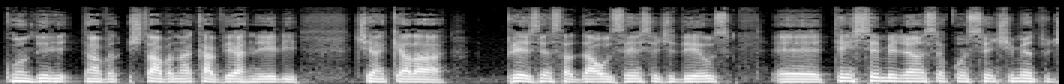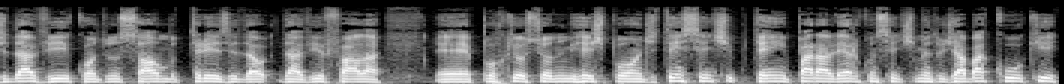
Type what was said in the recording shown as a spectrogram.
quando ele tava, estava na caverna, ele tinha aquela presença da ausência de Deus, é, tem semelhança com o sentimento de Davi, quando no Salmo 13 Davi fala, é, porque o Senhor não me responde, tem, tem paralelo com o sentimento de Abacuque,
